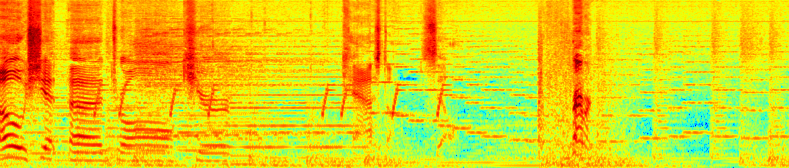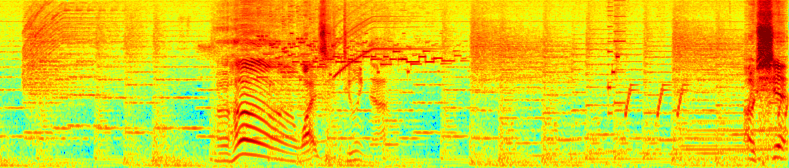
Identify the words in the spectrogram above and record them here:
Oh shit! Uh, draw, cure, cast on Zell. Perfect. Uh huh. Why is it doing that? Oh shit!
